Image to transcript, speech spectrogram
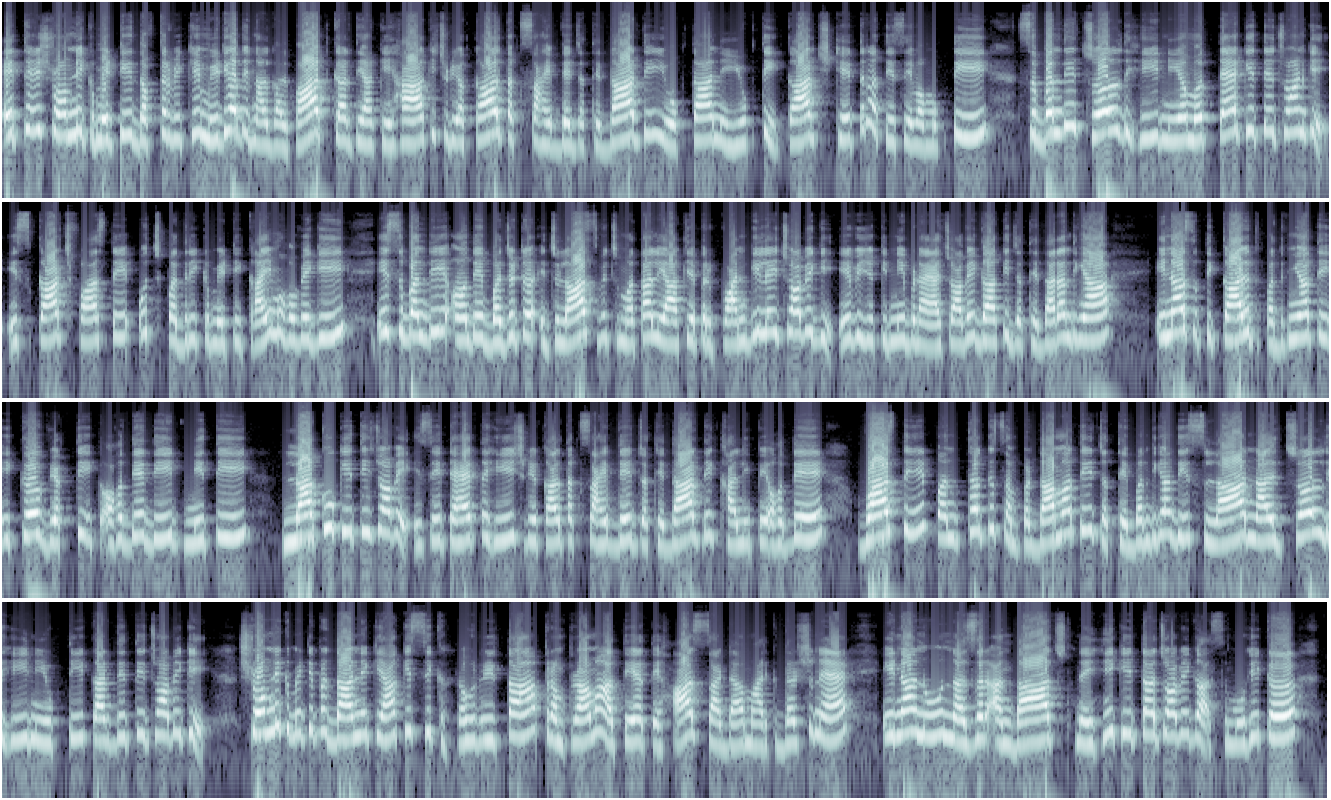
ਇੱਥੇ ਸ਼੍ਰੋਮਣੀ ਕਮੇਟੀ ਦਫ਼ਤਰ ਵਿਖੇ ਮੀਡੀਆ ਦੇ ਨਾਲ ਗੱਲਬਾਤ ਕਰਦਿਆਂ ਕਿਹਾ ਕਿ ਸ੍ਰੀ ਅਕਾਲ ਤਖਤ ਸਾਹਿਬ ਦੇ ਜਥੇਦਾਰ ਦੀ ਯੋਗਤਾ, ਨਿਯੁਕਤੀ, ਕਾਰਜ ਖੇਤਰ ਅਤੇ ਸੇਵਾ ਮੁਕਤੀ ਸੰਬੰਧੀ ਜਲਦ ਹੀ ਨਿਯਮ ਤੈਅ ਕੀਤੇ ਜਾਣਗੇ। ਇਸ ਕਾਰਜ ਵਾਸਤੇ ਉੱਚ ਪੱਧਰੀ ਕਮੇਟੀ ਕਾਇਮ ਹੋਵੇਗੀ। ਇਸ ਸੰਬੰਧੀ ਆਉਂਦੇ ਬਜਟ ਇਜਲਾਸ ਵਿੱਚ ਮਤਾ ਲਿਆ ਕੇ ਪ੍ਰਵਾਨਗੀ ਲਈ ਜਾਵੇਗੀ। ਇਹ ਵੀ ਯਕੀਨੀ ਬਣਾਇਆ ਜਾਵੇਗਾ ਕਿ ਜਥੇਦਾਰਾਂ ਦੀਆਂ ਇਨ੍ਹਾਂ ਸਤਿਕਾਰਤ ਪਦਵੀਆਂ ਤੇ ਇੱਕ ਵਿਅਕਤੀ, ਇੱਕ ਅਹੁਦੇ ਦੀ ਨੀਤੀ ਲਾਗੂ ਕੀਤੀ ਜਾਵੇ। ਇਸੇ ਤਹਿਤ ਹੀ ਸ਼੍ਰੀ ਅਕਾਲ ਤਖਤ ਸਾਹਿਬ ਦੇ ਜਥੇਦਾਰ ਦੇ ਖਾਲੀ ਪਏ ਅਹੁਦੇ ਵਾਸਤੇ ਪੰਥਕ ਸੰਪਰਦਾਵਾਂ ਤੇ ਜਥੇਬੰਦੀਆਂ ਦੀ ਸਲਾਹ ਨਾਲ ਜਲਦ ਹੀ ਨਿਯੁਕਤੀ ਕਰ ਦਿੱਤੀ ਜਾਵੇਗੀ। ਸ਼੍ਰੋਮਣੀ ਕਮੇਟੀ ਪ੍ਰਧਾਨ ਨੇ ਕਿਹਾ ਕਿ ਸਿੱਖ ਰੀਤਾਂ ਪਰੰਪਰਾਵਾਂ ਅਤੇ ਇਤਿਹਾਸ ਸਾਡਾ ਮਾਰਗਦਰਸ਼ਨ ਹੈ। ਇਹਨਾਂ ਨੂੰ ਨਜ਼ਰ ਅੰਦਾਜ਼ ਨਹੀਂ ਕੀਤਾ ਜਾਵੇਗਾ। ਸਮੂਹਿਕ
